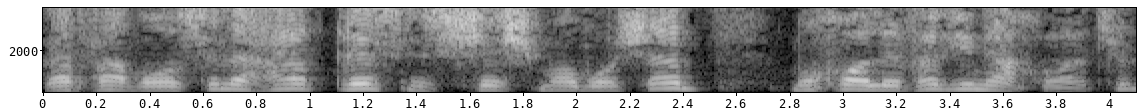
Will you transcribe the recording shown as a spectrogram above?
و فواصل هر قسم شش ماه باشد مخالفتی نخواهد شد.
